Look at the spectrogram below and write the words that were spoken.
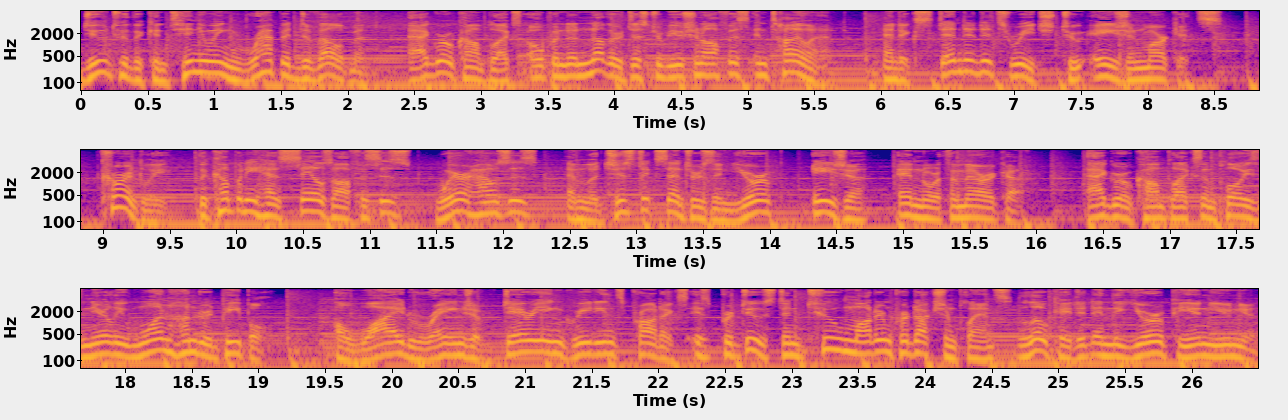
due to the continuing rapid development, AgroComplex opened another distribution office in Thailand and extended its reach to Asian markets. Currently, the company has sales offices, warehouses, and logistics centers in Europe, Asia, and North America. AgroComplex employs nearly 100 people. A wide range of dairy ingredients products is produced in two modern production plants located in the European Union.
